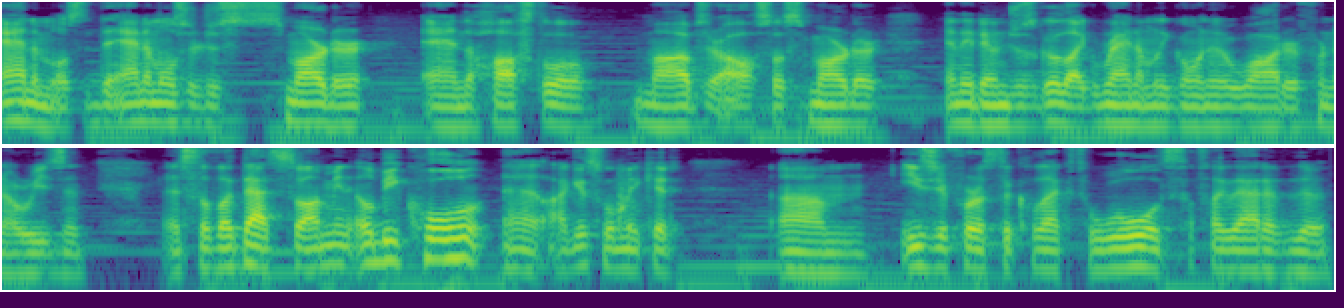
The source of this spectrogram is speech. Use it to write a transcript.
animals. The animals are just smarter, and the hostile mobs are also smarter, and they don't just go like randomly going into the water for no reason and stuff like that. So I mean, it'll be cool. Uh, I guess we'll make it um, easier for us to collect wool and stuff like that if the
